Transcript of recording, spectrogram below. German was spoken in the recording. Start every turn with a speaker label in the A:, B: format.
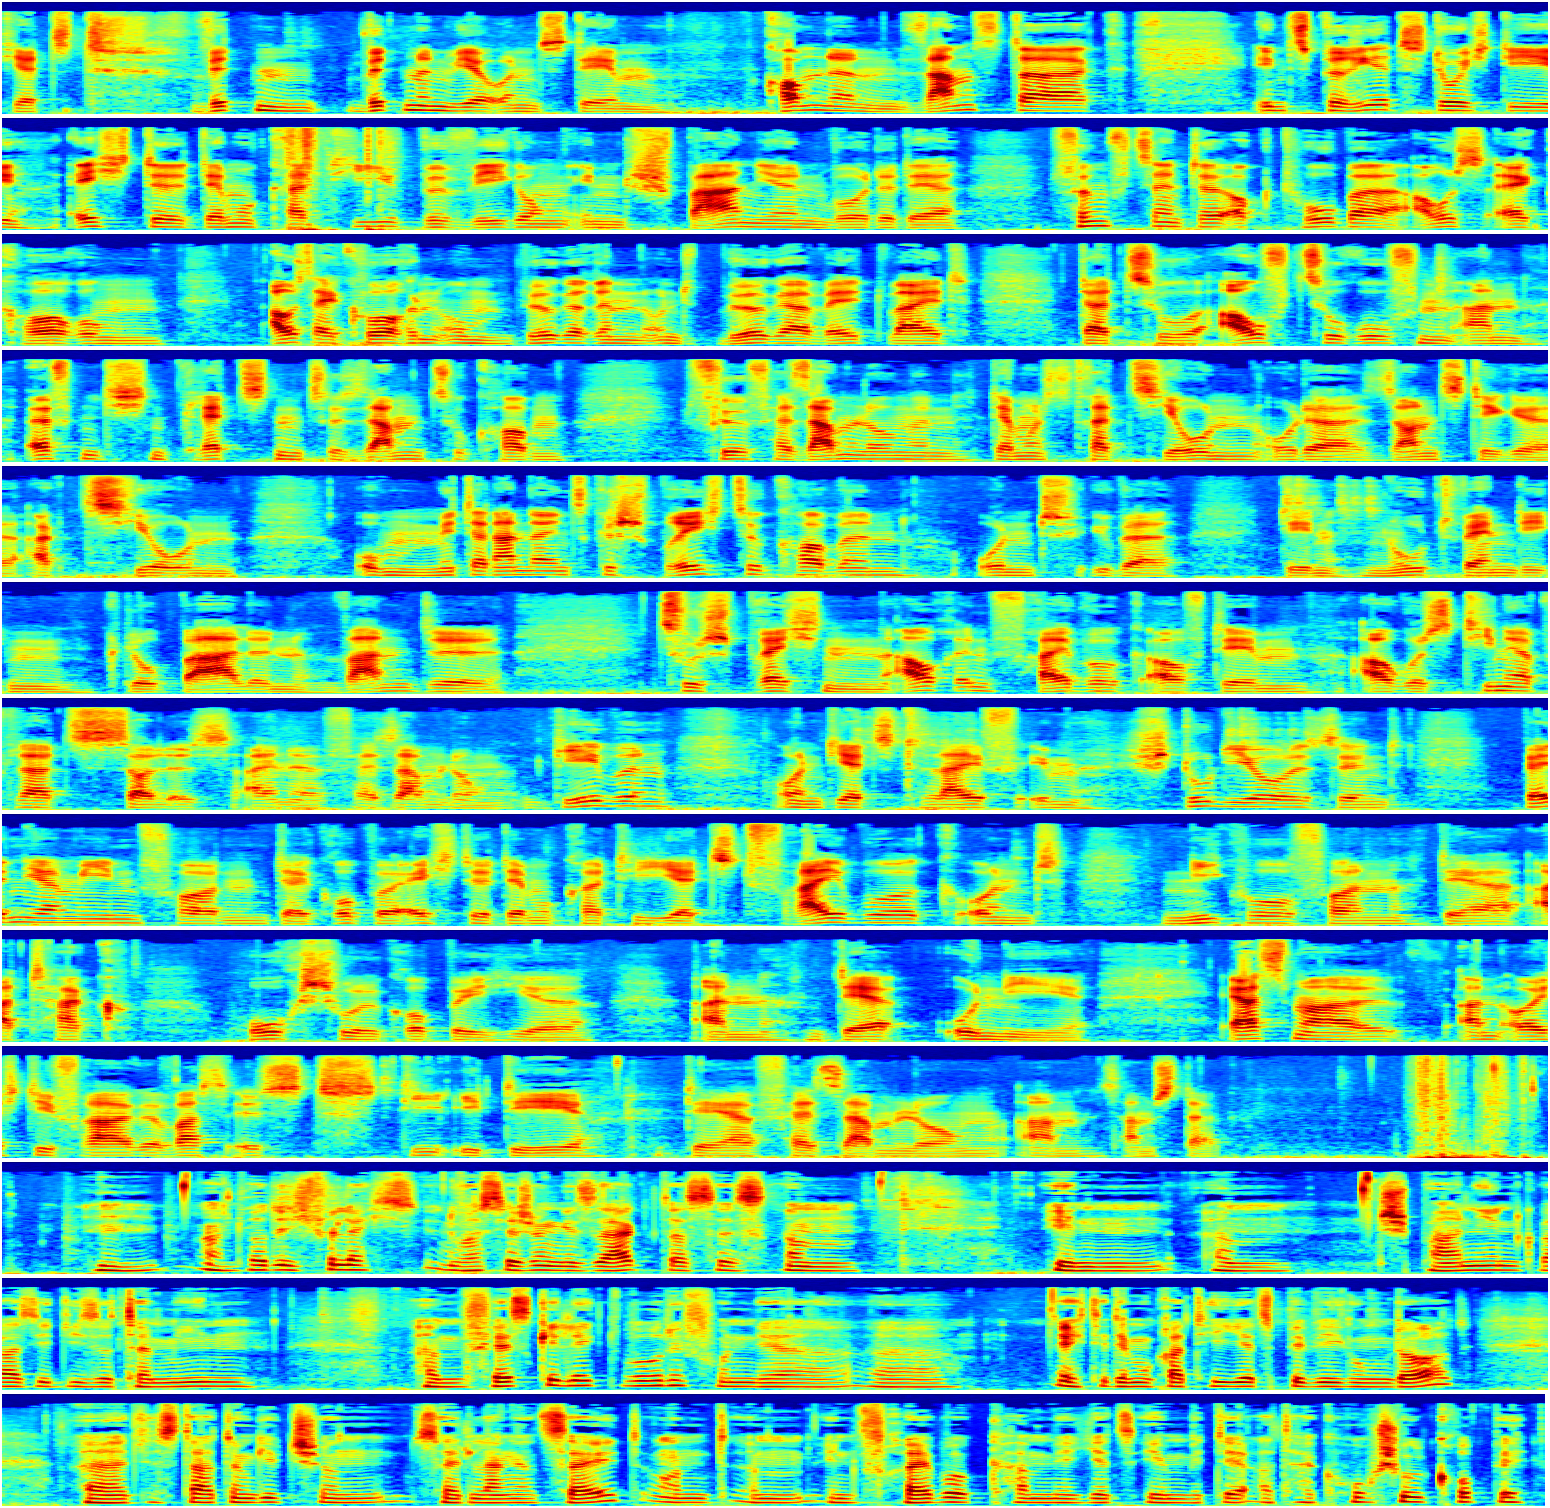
A: Jetzt widmen, widmen, wir uns dem kommenden Samstag. Inspiriert durch die echte Demokratiebewegung in Spanien wurde der 15. Oktober auserkoren, auserkoren, um Bürgerinnen und Bürger weltweit dazu aufzurufen, an öffentlichen Plätzen zusammenzukommen für Versammlungen, Demonstrationen oder sonstige Aktionen um miteinander ins Gespräch zu kommen und über den notwendigen globalen Wandel zu sprechen. Auch in Freiburg auf dem Augustinerplatz soll es eine Versammlung geben. Und jetzt live im Studio sind Benjamin von der Gruppe Echte Demokratie jetzt Freiburg und Nico von der Attac Hochschulgruppe hier an der Uni. Erstmal an euch die Frage, was ist die Idee der Versammlung am Samstag?
B: Hm, antworte ich vielleicht, du hast ja schon gesagt, dass es ähm, in ähm, Spanien quasi dieser Termin ähm, festgelegt wurde von der äh, Echte Demokratie jetzt Bewegung dort. Äh, das Datum gibt es schon seit langer Zeit und ähm, in Freiburg haben wir jetzt eben mit der Attac Hochschulgruppe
